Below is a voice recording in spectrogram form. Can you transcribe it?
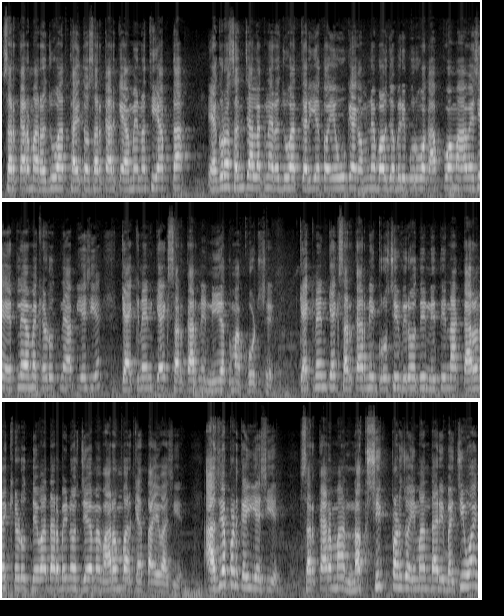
સરકારમાં રજૂઆત થાય તો સરકાર કે અમે નથી આપતા. એગ્રો સંચાલકને રજૂઆત કરીએ તો એવું કે અમને બળજબરીપૂર્વક આપવામાં આવે છે એટલે અમે ખેડૂતને આપીએ છીએ. ક્યાંક ને ક્યાંક સરકારની નિયતમાં ખોટ છે. ક્યાંક ને ક્યાંક સરકારની કૃષિ વિરોધી નીતિના કારણે ખેડૂત દેવાદાર બન્યો જે અમે વારંવાર કહેતા આવ્યા છીએ. આજે પણ કહીએ છીએ, સરકારમાં નક્ષિક પણ જો ઈમાનદારી બચી હોય,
